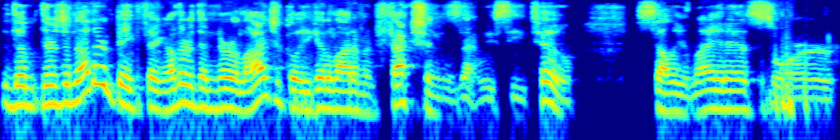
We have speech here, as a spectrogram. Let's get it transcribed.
the, there's another big thing other than neurological. You get a lot of infections that we see too, cellulitis or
